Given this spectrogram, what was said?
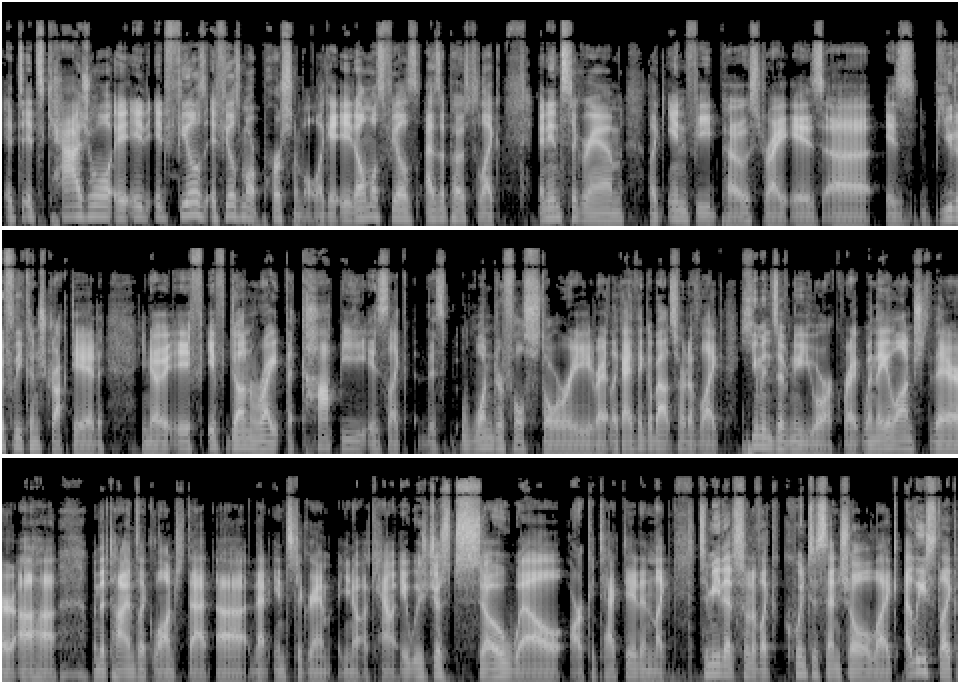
it's it's casual. It, it, it feels it feels more personable. Like it, it almost feels as opposed to like an Instagram like in feed post, right? Is uh is beautifully constructed. You know, if if done right, the copy is like this wonderful story, right? Like I think about sort of like Humans of New York, right? When they launched their uh when the Times like launched that uh that Instagram, you know, account, it was just so well architected and like to me that's sort of like quintessential like at least like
